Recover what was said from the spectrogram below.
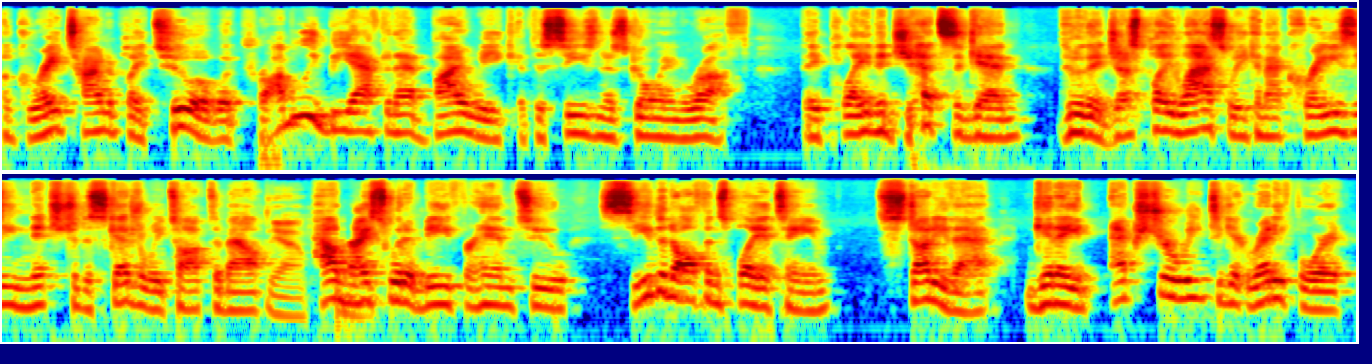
A great time to play Tua would probably be after that bye week if the season is going rough. They play the Jets again, who they just played last week in that crazy niche to the schedule we talked about. Yeah. How nice would it be for him to see the Dolphins play a team, study that, get an extra week to get ready for it,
